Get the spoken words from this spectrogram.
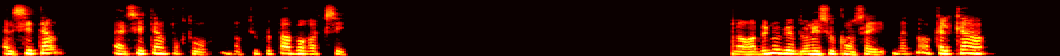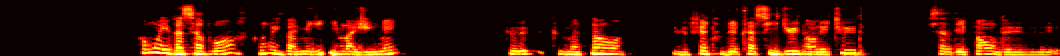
elle s'éteint, elle s'éteint pour toi. Donc tu peux pas avoir accès. Alors Abenou lui a donné ce conseil. Maintenant, quelqu'un, comment il va savoir, comment il va imaginer que, maintenant, le fait d'être assidu dans l'étude, ça dépend de,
